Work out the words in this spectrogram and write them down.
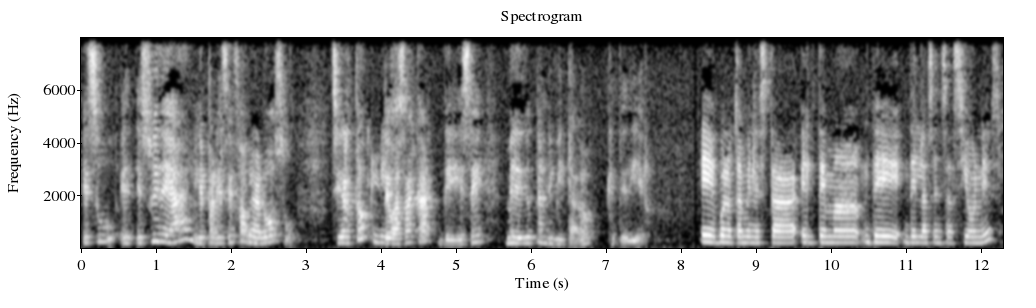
es su, es, su ideal, le parece fabuloso, ¿cierto? Te va a sacar de ese medio tan limitado que te dieron. Eh, bueno, también está el tema de, de las sensaciones,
